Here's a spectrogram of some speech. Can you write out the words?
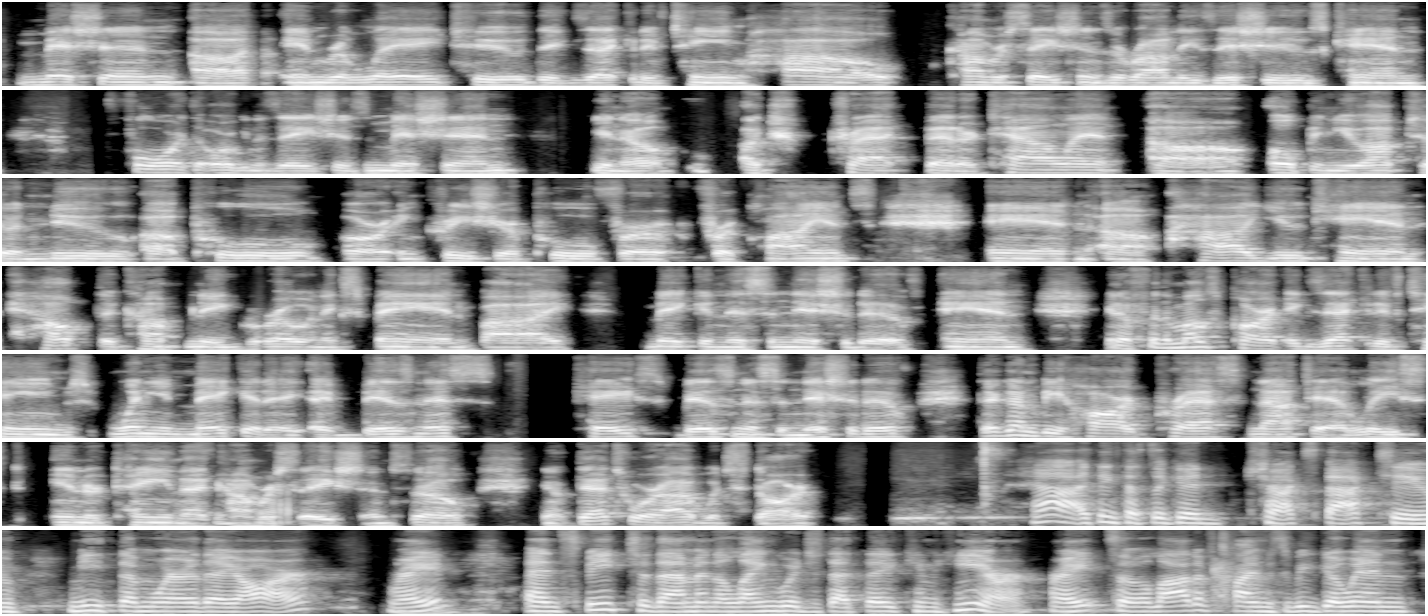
mission uh, and relay to the executive team how conversations around these issues can forward the organization's mission you know, attract better talent, uh, open you up to a new uh, pool or increase your pool for, for clients, and uh, how you can help the company grow and expand by making this initiative. And, you know, for the most part, executive teams, when you make it a, a business case, business initiative, they're going to be hard pressed not to at least entertain that conversation. So, you know, that's where I would start. Yeah, I think that's a good tracks back to meet them where they are, right? And speak to them in a language that they can hear, right? So a lot of times we go in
